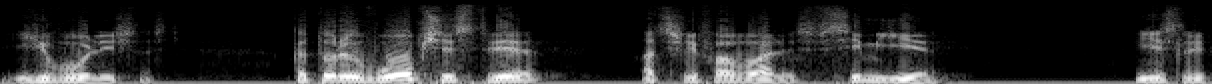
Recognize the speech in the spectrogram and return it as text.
его личности, которые в обществе отшлифовались, в семье, если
